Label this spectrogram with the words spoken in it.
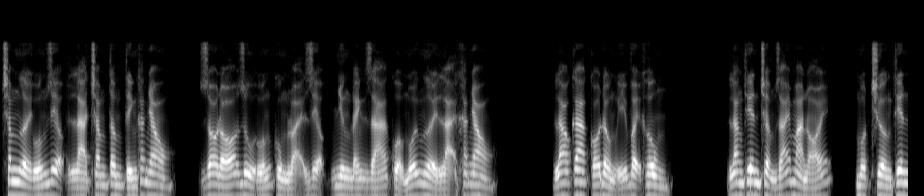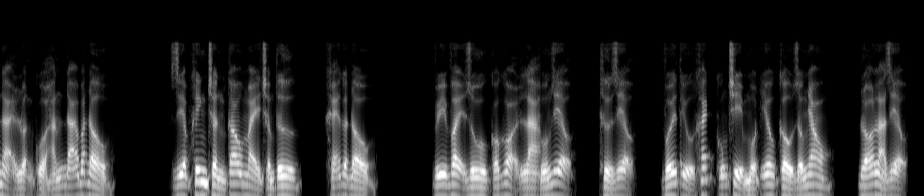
Trăm người uống rượu là trăm tâm tính khác nhau, do đó dù uống cùng loại rượu nhưng đánh giá của mỗi người lại khác nhau. Lao ca có đồng ý vậy không? Lăng thiên chậm rãi mà nói, một trường thiên đại luận của hắn đã bắt đầu. Diệp khinh trần cao mày trầm tư, khẽ gật đầu. Vì vậy dù có gọi là uống rượu, thử rượu, với tiểu khách cũng chỉ một yêu cầu giống nhau, đó là rượu.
